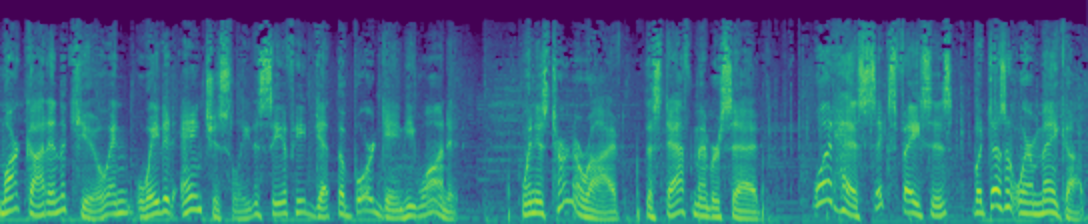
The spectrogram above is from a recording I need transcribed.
Mark got in the queue and waited anxiously to see if he'd get the board game he wanted. When his turn arrived, the staff member said, What has six faces but doesn't wear makeup,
